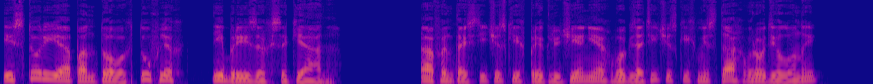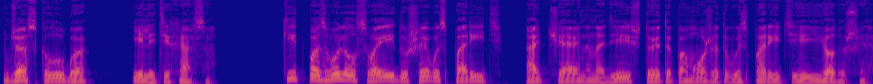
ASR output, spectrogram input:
истории о понтовых туфлях и бризах с океана, о фантастических приключениях в экзотических местах вроде Луны, джаз-клуба или Техаса. Кит позволил своей душе воспарить, отчаянно надеясь, что это поможет воспарить и ее душе.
